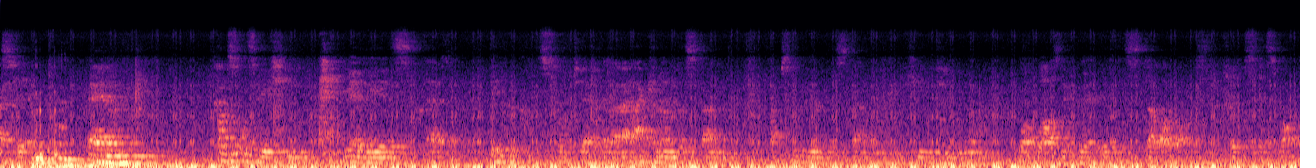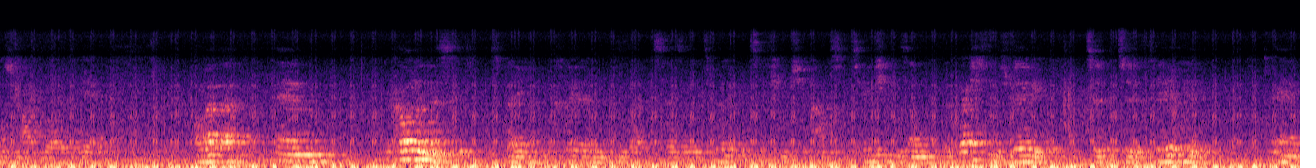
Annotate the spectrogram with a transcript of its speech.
Chair. Um, consultation really is a difficult subject, and I, I can understand, absolutely understand the confusion. You know, what was it really at the start, what was the process, what was my role here. However, um, the Conan is, is, very clear in, what it says, and it's related to future consultations, and the question is really to, to the three. Um,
